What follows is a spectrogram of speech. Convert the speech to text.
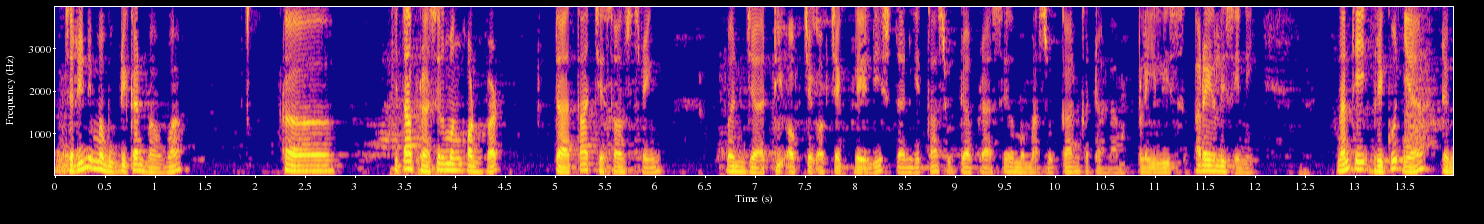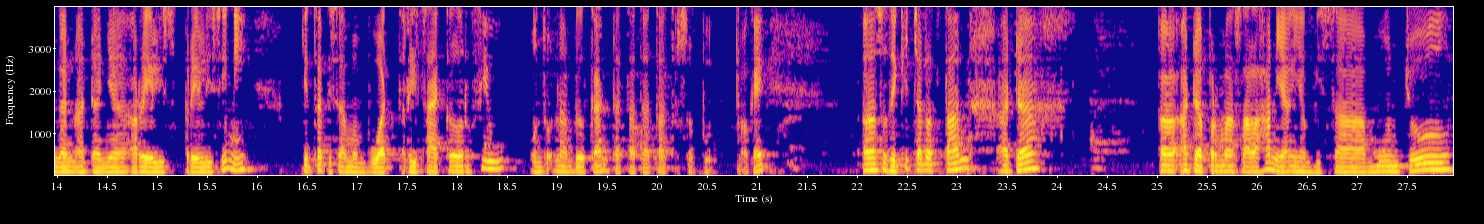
Jadi ini membuktikan bahwa uh, kita berhasil mengconvert data JSON string menjadi objek-objek playlist dan kita sudah berhasil memasukkan ke dalam playlist array list ini. Nanti berikutnya dengan adanya array list playlist ini kita bisa membuat recycle view untuk menampilkan data-data tersebut. Oke, okay? uh, eh, sedikit catatan ada uh, ada permasalahan yang yang bisa muncul.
